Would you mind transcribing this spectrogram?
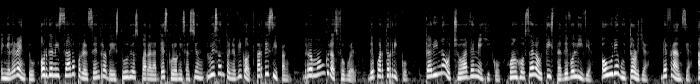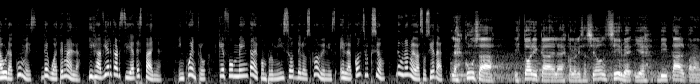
En el evento, organizado por el Centro de Estudios para la Descolonización Luis Antonio Bigot, participan Ramón Grosfogel, de Puerto Rico, Karina Ochoa, de México, Juan José Bautista, de Bolivia, Aure Butorja, de Francia, Aura Cumes, de Guatemala y Javier García, de España. Encuentro que fomenta el compromiso de los jóvenes en la construcción de una nueva sociedad. La excusa histórica de la descolonización sirve y es vital para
